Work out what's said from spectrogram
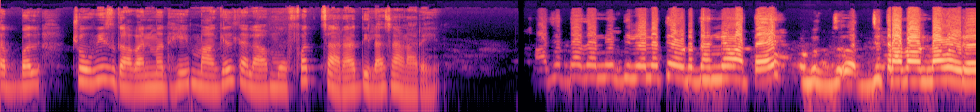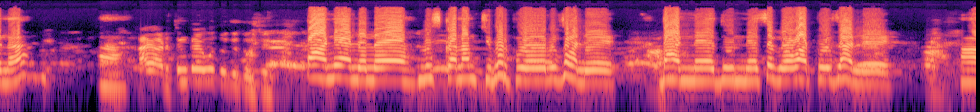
तब्बल चोवीस गावांमध्ये मागेल त्याला मोफत चारा दिला जाणार आहे. अजितदादांनी दिलेलं तेवढं धन्यवाद आहे. जित्राबाऊंडला वैरण काय अडचण काय होत होती तुमची? पाणी आलेलं नुकसान आमची भरपूर झाले. धान्य धुन्य सगळं वाटूळ झाले हा.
